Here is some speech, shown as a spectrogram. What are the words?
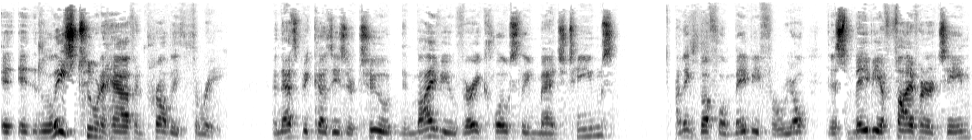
at least two and a half and probably three. And that's because these are two, in my view, very closely matched teams. I think Buffalo may be for real. This may be a 500 team.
